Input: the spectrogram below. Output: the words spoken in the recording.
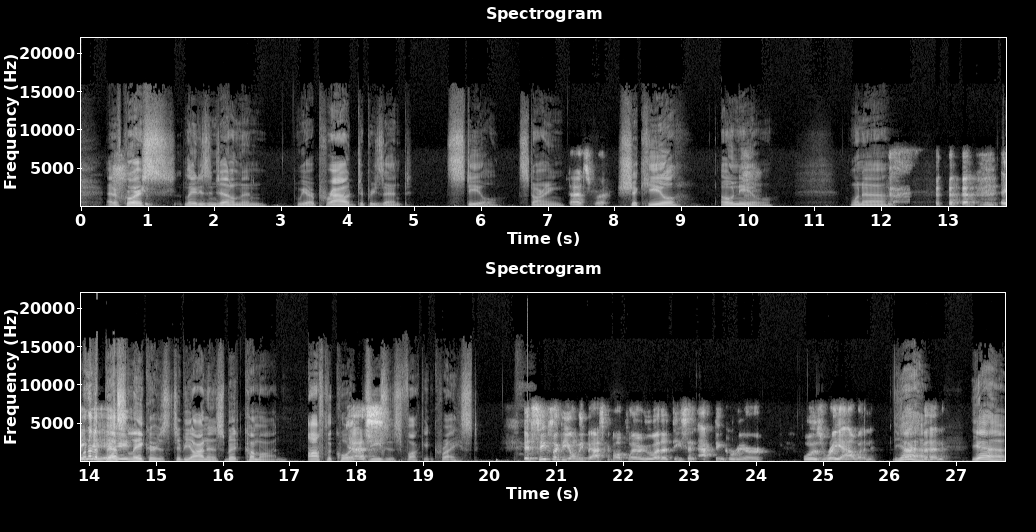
and of course, ladies and gentlemen, we are proud to present Steel, starring That's right. Shaquille O'Neal. One of uh, one of the best Lakers, to be honest. But come on, off the court, Yes. Jesus fucking Christ! It seems like the only basketball player who had a decent acting career was Ray Allen back Yeah, then. yeah,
